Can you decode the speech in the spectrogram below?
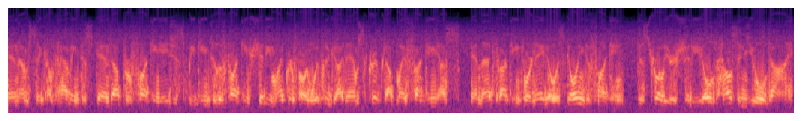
and I'm sick of having to stand up for fucking ages speaking to the fucking shitty microphone with the goddamn script up my fucking ass. And that fucking tornado is going to fucking destroy your shitty old house and you'll die.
